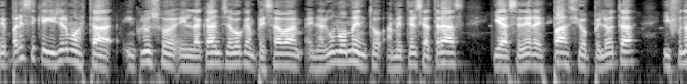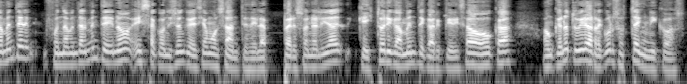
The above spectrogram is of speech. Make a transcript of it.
Me parece que Guillermo está, incluso en la cancha Boca empezaba en algún momento a meterse atrás y a ceder espacio, pelota, y fundamental, fundamentalmente no esa condición que decíamos antes, de la personalidad que históricamente caracterizaba a Boca, aunque no tuviera recursos técnicos.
